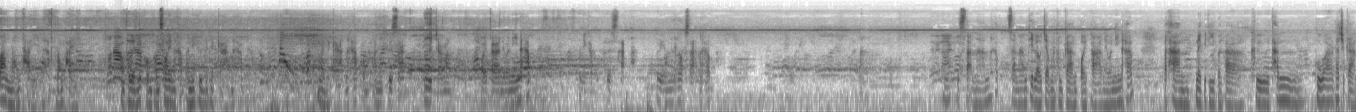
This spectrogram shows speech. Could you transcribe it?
บ้านหนองไผ่นะครับหนองไผ่อำเภอนิคมคำสร้อยนะครับ อันนี้คือบรรยากาศนะครับบรรยากาศนะครับผมอันนี้คือสระที่จะมาปล่อยปลาในวันนี้นะครับนี่ครับคือสระบริเวณรอบสระนะครับ นี่คือ สระน้ำนะครับสระน้ำที่เราจะมาทำการปล่อยปลาในวันนี้นะครับ ประธานในพิธีปล่อยปลาคือท่านผู้ว่าราชการ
